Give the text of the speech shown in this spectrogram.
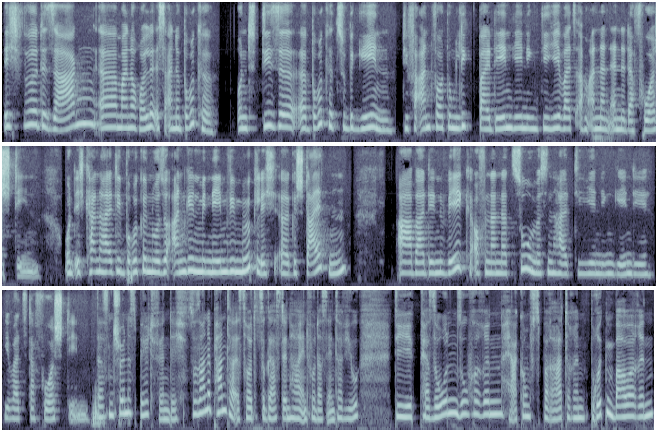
Ich würde sagen, äh, meine Rolle ist eine Brücke und diese äh, Brücke zu begehen, die Verantwortung liegt bei denjenigen, die jeweils am anderen Ende davor stehen. Und ich kann halt die Brücke nur so angenehm wie möglich äh, gestalten. Aber den Weg aufeinander zu müssen halt diejenigen gehen, die jeweils davor stehen. Das ist ein schönes Bild, finde ich. Susanne Panther ist heute zu Gast in H-Info das Interview. Die Personensucherin, Herkunftsberaterin, Brückenbauerin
